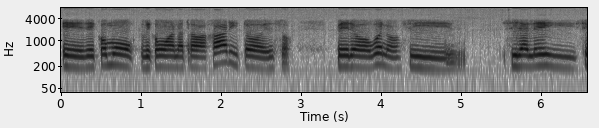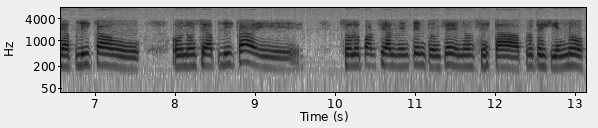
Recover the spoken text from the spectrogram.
eh, de cómo de cómo van a trabajar y todo eso. Pero bueno, si si la ley se aplica o, o no se aplica, eh, solo parcialmente, entonces no se está protegiendo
